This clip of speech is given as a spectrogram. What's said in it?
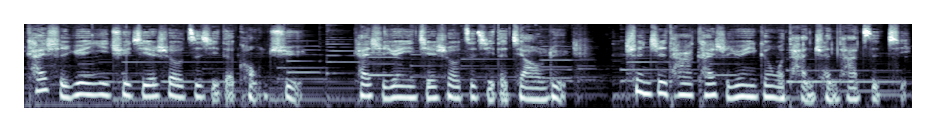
开始愿意去接受自己的恐惧，开始愿意接受自己的焦虑，甚至他开始愿意跟我坦诚他自己。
